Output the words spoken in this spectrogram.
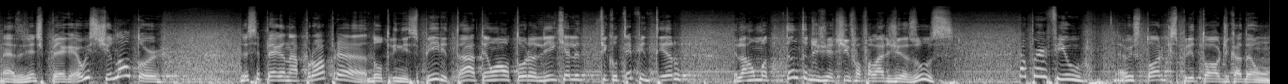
Né? A gente pega, é o estilo do autor. Você pega na própria doutrina espírita, ah, tem um autor ali que ele fica o tempo inteiro, ele arruma tanto adjetivo para falar de Jesus, é o perfil, é o histórico espiritual de cada um.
